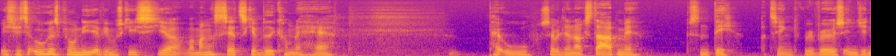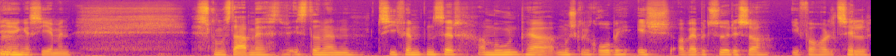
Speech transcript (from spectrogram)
Hvis vi tager udgangspunkt i, at vi måske siger, hvor mange sæt skal vedkommende have per uge, så vil jeg nok starte med sådan det, og tænke reverse engineering, Mm. og sige, jamen, skulle man starte med et sted mellem 10-15 sæt om ugen per muskelgruppe ish, og hvad betyder det så i forhold til,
